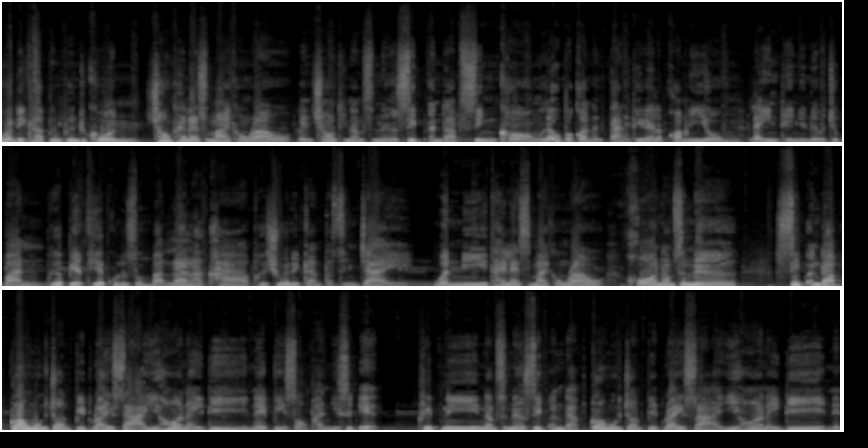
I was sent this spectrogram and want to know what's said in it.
สวัสดีครับเพื่อนๆทุกคน ช่อง Thailand Smile ของเรา เป็นช่องที่นำเสนอ 10 อันดับสิ่งของและอุปกรณ์ต่างๆ ที่ได้รับความนิยม และอินเทรนด์อยู่ในปัจจุบัน เพื่อเปรียบเทียบคุณสมบัติและราคาเพื่อช่วยในการตัดสินใจ วันนี้ Thailand Smile ของเราขอนำเสนอ 10 อันดับกล้องวงจรปิดไร้สายยี่ห้อไหนดีในปี 2021คลิปนี้นำเสนอ 10 อันดับกล้องวงจรปิดไร้สายยี่ห้อไหนดีใน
